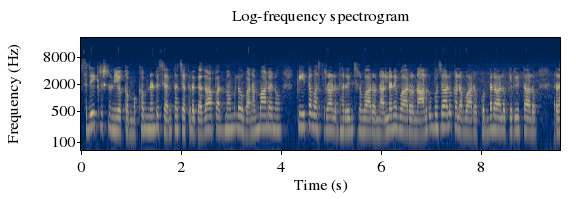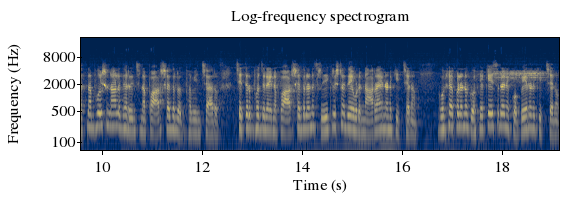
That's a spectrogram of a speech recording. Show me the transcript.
శ్రీకృష్ణుని యొక్క ముఖం నుండి శంఖచక్ర గదా పద్మములు వనమాలను పీత వస్త్రాలు ధరించిన వారు నల్లని వారు నాలుగు భుజాలు కలవారు కుండరాలు కిరీటాలు రత్నభూషణాలు ధరించిన పార్షదులు ఉద్భవించారు. చతుర్భుజులైన పార్షదులను శ్రీకృష్ణదేవుడు నారాయణునికి ఇచ్చెను. గుహ్యకులను గుహ్యకేశుడని కుబేరునికిచ్చెను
